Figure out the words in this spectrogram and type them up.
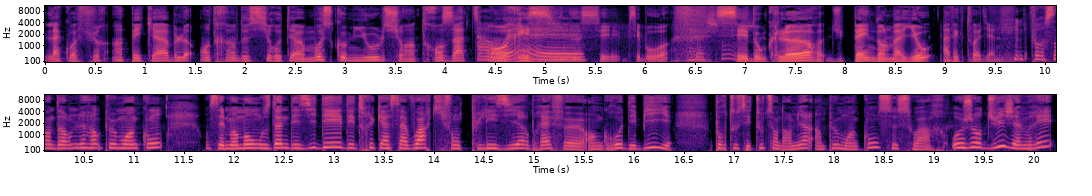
la coiffure impeccable, en train de siroter un Moscow Mule sur un transat Ah en ouais. résine. C'est beau. hein. C'est donc l'heure du pain dans le maillot avec toi, Diane. pour s'endormir un peu moins con. C'est le moment où on se donne des idées, des trucs à savoir qui font plaisir, bref, euh, en gros des billes pour tous et toutes s'endormir un peu moins con ce soir. Aujourd'hui, j'aimerais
